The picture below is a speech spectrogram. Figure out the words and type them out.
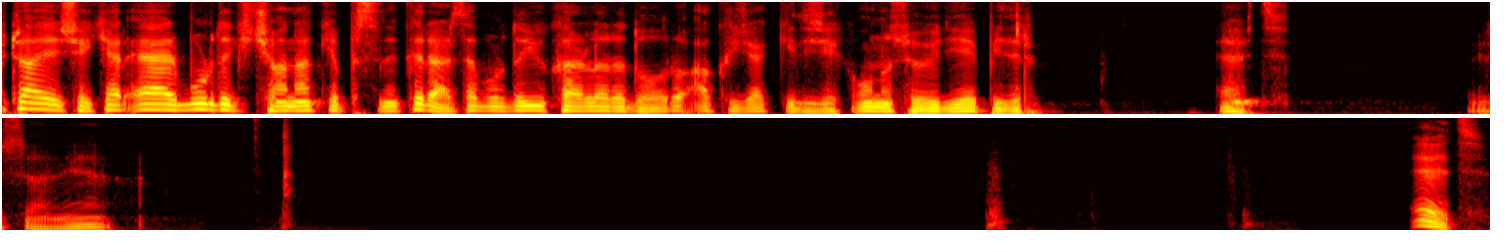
Kütahya şeker eğer buradaki çanak yapısını kırarsa burada yukarılara doğru akacak gidecek. Onu söyleyebilirim. Evet. Bir saniye. Evet.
